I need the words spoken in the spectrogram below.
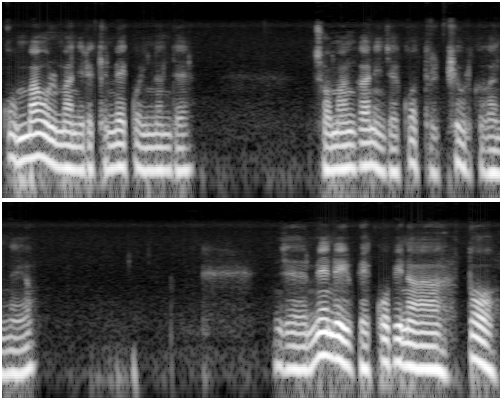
꽃망울만 이렇게 맺고 있는데 조만간 이제 꽃을 피울 것 같네요. 이제 며느리 배꼽이나 또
